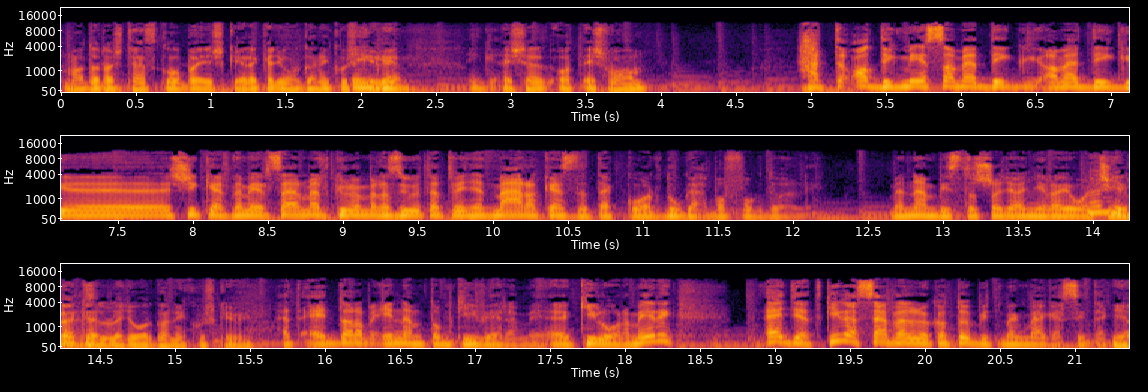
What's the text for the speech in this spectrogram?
madaras Tesco-ba, és kérek egy organikus igen, kivét. Igen. És, ez, ott, és van. Hát addig mész, ameddig, ameddig uh, sikert nem érsz el, mert különben az ültetvényed már a kezdetekkor dugába fog dőlni. Mert nem biztos, hogy annyira jól csinálsz. Mennyibe kerül egy organikus kivi? Hát egy darab, én nem tudom, kivére, kilóra mérik. Egyet kiveszel belőle, a többit meg megeszitek. Ja,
